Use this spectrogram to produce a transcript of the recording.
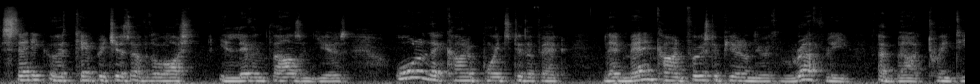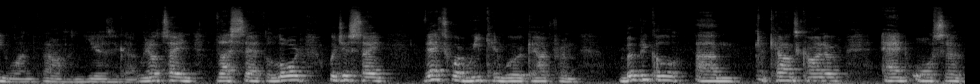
static earth temperatures over the last 11,000 years, all of that kind of points to the fact that mankind first appeared on the earth roughly about 21,000 years ago. We're not saying, thus saith the Lord, we're just saying that's what we can work out from biblical um, accounts, kind of, and also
